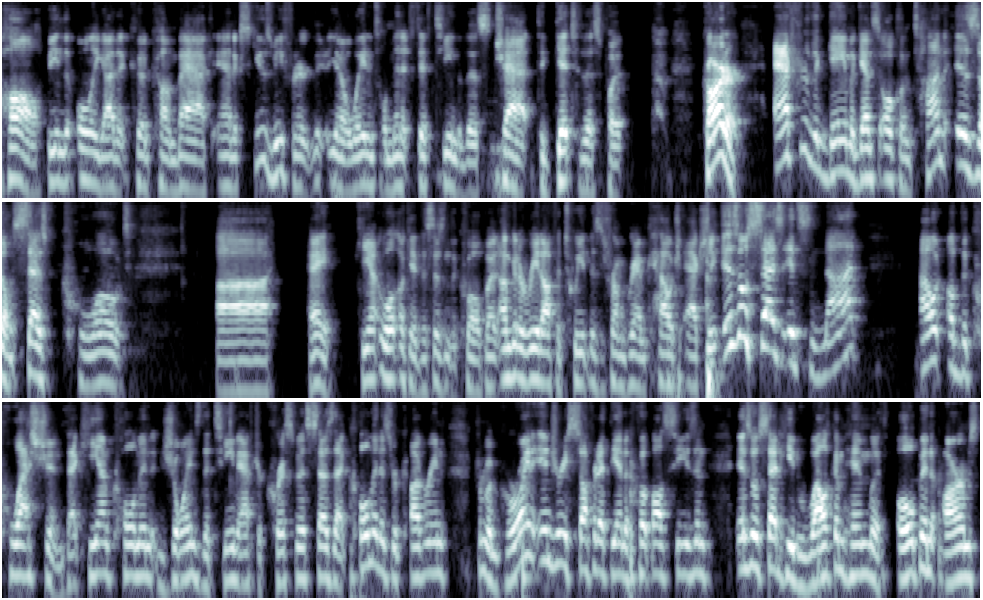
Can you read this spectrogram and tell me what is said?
Hall being the only guy that could come back. And excuse me for you know wait until minute 15 of this chat to get to this, but Carter, after the game against Oakland, Tom Izzo says, quote, uh, hey, Keon, well, okay, this isn't the quote, but I'm going to read off a tweet. This is from Graham Couch, actually. Izzo says it's not out of the question that Keon Coleman joins the team after Christmas. Says that Coleman is recovering from a groin injury suffered at the end of football season. Izzo said he'd welcome him with open arms,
